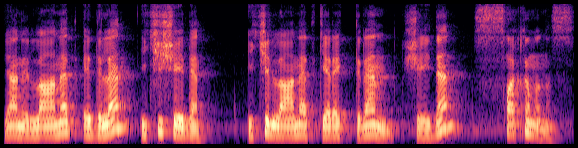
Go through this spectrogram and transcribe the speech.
yani lanet edilen iki şeyden iki lanet gerektiren şeyden sakınınız.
